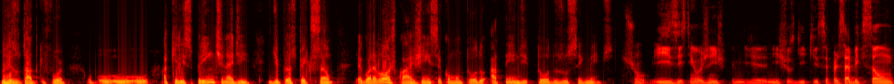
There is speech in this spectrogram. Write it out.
do resultado que for o, o- o- aquele sprint né, de, de prospecção. E agora é lógico, a agência como um todo atende todos os segmentos. Show. E existem hoje eh, nichos, Gui, que você percebe que são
